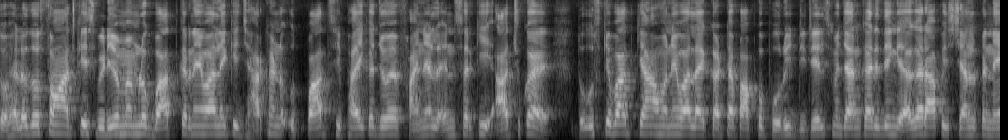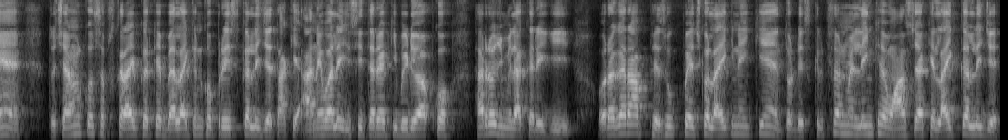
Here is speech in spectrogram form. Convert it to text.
तो हेलो दोस्तों, आज के इस वीडियो में हम लोग बात करने वाले हैं कि झारखंड उत्पाद सिपाही का जो है फाइनल आंसर की आ चुका है। तो उसके बाद क्या होने वाला है कटअप आपको पूरी डिटेल्स में जानकारी देंगे। अगर आप इस चैनल पर नए हैं तो चैनल को सब्सक्राइब करके बेल आइकन को प्रेस कर लीजिए ताकि आने वाले इसी तरह की वीडियो आपको हर रोज़ मिला करेगी। और अगर आप फेसबुक पेज को लाइक नहीं किए हैं तो डिस्क्रिप्शन में लिंक है, वहाँ से जाकर लाइक कर लीजिए,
